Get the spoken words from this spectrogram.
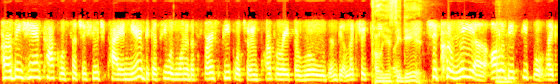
Herbie Hancock was such a huge pioneer because he was one of the first people to incorporate the Rhodes and the electric. Oh, yes, he did. To Corea, all mm-hmm. of these people, like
